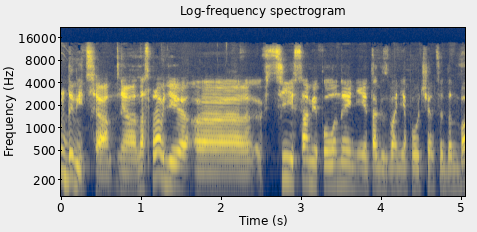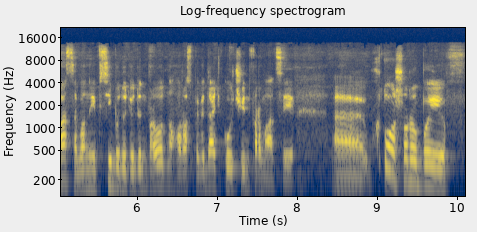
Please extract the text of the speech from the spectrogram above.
Ну, дивіться, е, насправді всі ці самі полонені, так звані ополченці Донбаса, вони всі будуть один про одного розповідати кучу інформації. Е, хто що робив,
